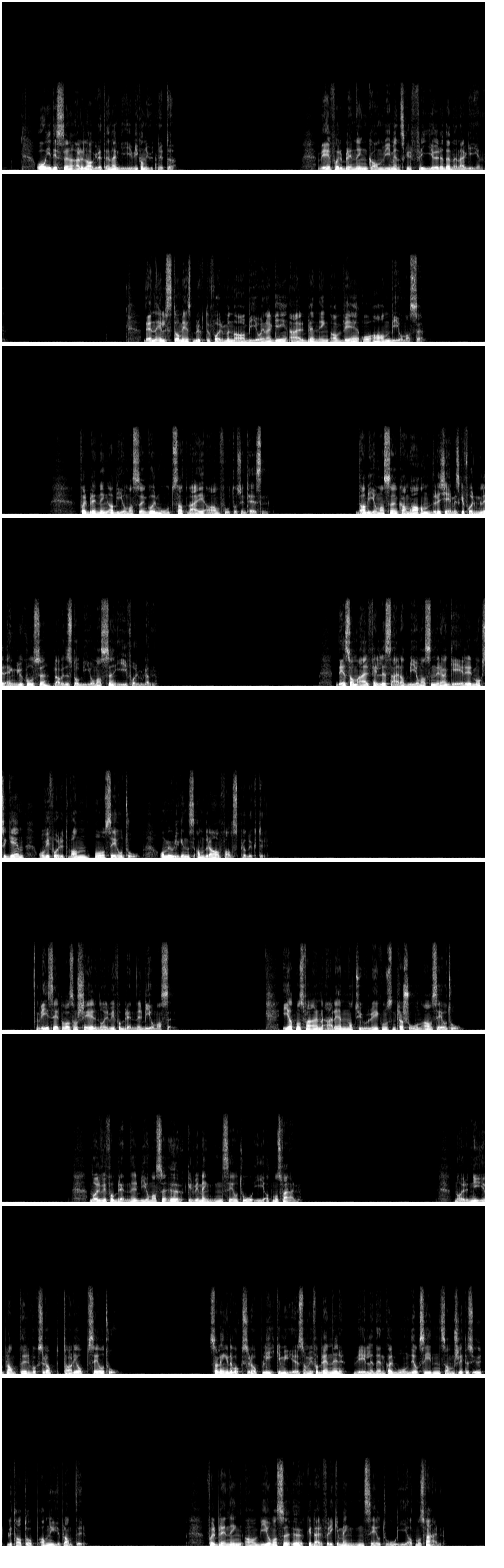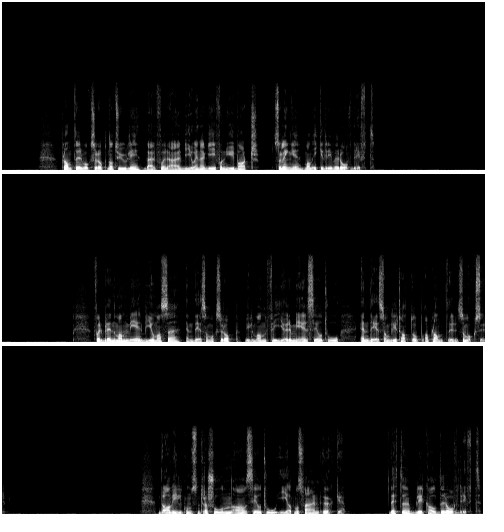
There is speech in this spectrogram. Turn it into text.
og i disse er det lagret energi vi kan utnytte. Ved forbrenning kan vi mennesker frigjøre denne energien. Den eldste og mest brukte formen av bioenergi er brenning av ved og annen biomasse. Forbrenning av biomasse går motsatt vei av fotosyntesen. Da biomasse kan ha andre kjemiske formler enn glukose, lar vi det stå biomasse i formelen. Det som er felles er at biomassen reagerer med oksygen, og vi får ut vann og CO2, og muligens andre avfallsprodukter. Vi ser på hva som skjer når vi forbrenner biomasse. I atmosfæren er det en naturlig konsentrasjon av CO2. Når vi forbrenner biomasse, øker vi mengden CO2 i atmosfæren. Når nye planter vokser opp, tar de opp CO2. Så lenge det vokser opp like mye som vi forbrenner, vil den karbondioksiden som slippes ut, bli tatt opp av nye planter. Forbrenning av biomasse øker derfor ikke mengden CO2 i atmosfæren. Planter vokser opp naturlig, derfor er bioenergi fornybart, så lenge man ikke driver rovdrift. Forbrenner man mer biomasse enn det som vokser opp, vil man frigjøre mer CO2 enn det som blir tatt opp av planter som vokser. Da vil konsentrasjonen av CO2 i atmosfæren øke. Dette blir kalt rovdrift.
